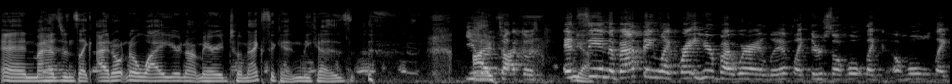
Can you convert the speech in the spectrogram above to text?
And my Yeah. husband's like, I don't know why you're not married to a Mexican because You I- love tacos. And Yeah. see, and the bad thing, like right here by where I live, like there's a whole, like a whole, like,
